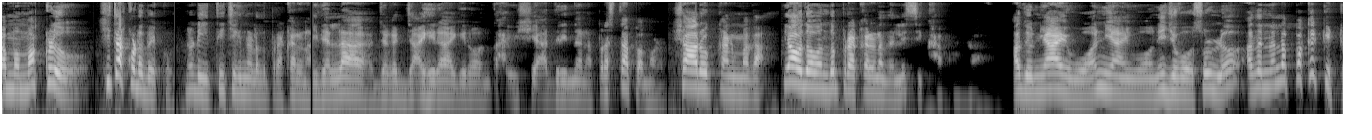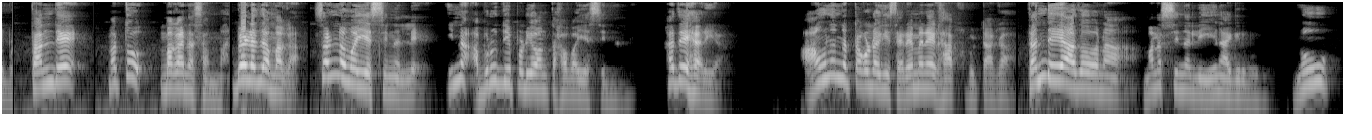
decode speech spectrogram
ತಮ್ಮ ಮಕ್ಕಳು ಹಿತ ಕೊಡಬೇಕು. ನೋಡಿ, ಇತ್ತೀಚೆಗೆ ನಡೆದ ಪ್ರಕರಣ, ಇದೆಲ್ಲ ಜಗಜ್ಜಾಹೀರ ಆಗಿರುವಂತಹ ವಿಷಯ. ಆದ್ದರಿಂದ ನಾನು ಪ್ರಸ್ತಾಪ ಮಾಡೋದು. ಶಾರುಖ್ ಖಾನ್ ಮಗ ಯಾವುದೋ ಒಂದು ಪ್ರಕರಣದಲ್ಲಿ ಸಿಕ್ಕಾಕೊಂಡ. ಅದು ನ್ಯಾಯವೋ, ಅನ್ಯಾಯವೋ, ನಿಜವೋ, ಸುಳ್ಳು, ಅದನ್ನೆಲ್ಲ ಪಕ್ಕಕ್ಕಿಟ್ಟುಬಿಡು ತಂದೆ ಮತ್ತು ಮಗನ ಸಂಬಂಧ ಬೆಳೆದ ಮಗ. ಸಣ್ಣ ವಯಸ್ಸಿನಲ್ಲೇ, ಇನ್ನು ಅಭಿವೃದ್ಧಿ ಪಡೆಯುವಂತಹ ವಯಸ್ಸಿನಲ್ಲಿ. ಅದೇ ಹರಿಯ. ಅವನನ್ನು ತಗೊಂಡೋಗಿ ಸೆರೆಮನೆಗೆ ಹಾಕಿಬಿಟ್ಟಾಗ ತಂದೆಯಾದವನ ಮನಸ್ಸಿನಲ್ಲಿ ಏನಾಗಿರ್ಬೋದು? ನೋವು,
